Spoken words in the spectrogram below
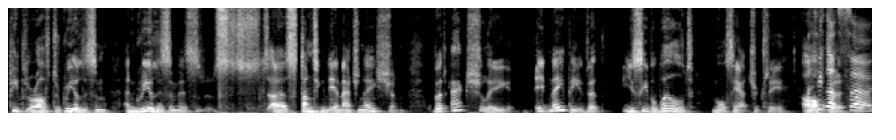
people are after realism and realism is st- uh, stunting the imagination. But actually, it may be that you see the world more theatrically I think after that's uh,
